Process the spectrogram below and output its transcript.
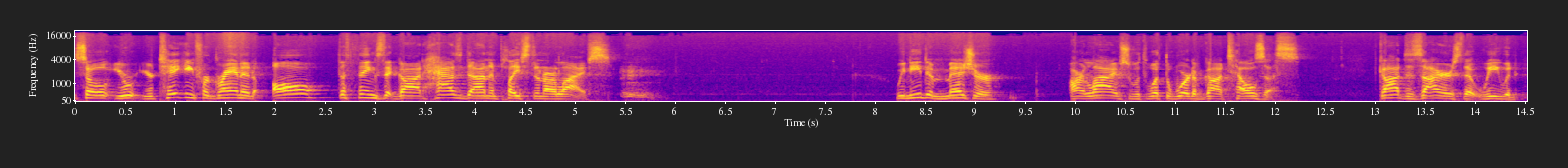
so you're, you're taking for granted all the things that God has done and placed in our lives. We need to measure our lives with what the Word of God tells us. God desires that we would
